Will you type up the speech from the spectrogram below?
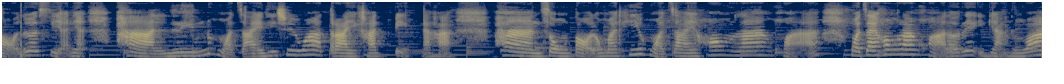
ต่อเลือดเสียเนี่ยผ่านลิ้นหัวใจที่ชื่อว่าไตรคัดปิดนะคะ ผ่านส่งต่อลงมาที่หัวใจห้องล่างขวา หัวใจห้องล่างขวาเราเรียกอีกอย่างหนึ่งว่า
